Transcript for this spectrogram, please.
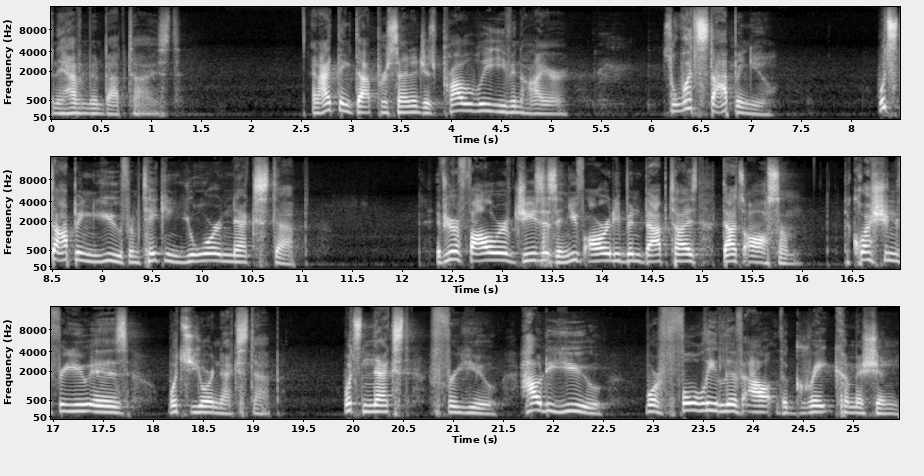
and they haven't been baptized. And I think that percentage is probably even higher. So, what's stopping you? What's stopping you from taking your next step? If you're a follower of Jesus and you've already been baptized, that's awesome. The question for you is what's your next step? What's next for you? How do you more fully live out the Great Commission?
